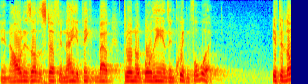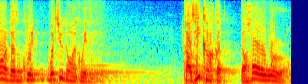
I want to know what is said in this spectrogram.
and all this other stuff, and now you're thinking about throwing up both hands and quitting for what? If the Lord doesn't quit, what you doing quitting? Because he conquered the whole world.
